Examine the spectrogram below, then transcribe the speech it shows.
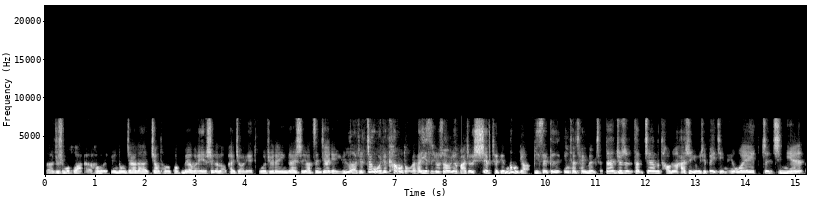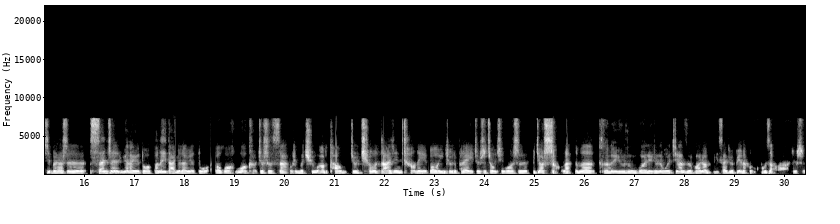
啊，这什么话？然后运动家的教头 Bob Melvin 也是个老派教练，我我觉得应该是要增加一点娱乐，就这个我就看不懂了。他意思就是说要把这个 shift 给弄掉，比赛更 entertainment。当然就是他这样的讨论还是有一些背景的，因为这几年基本上是三振越来越多，本垒打越来越多，包括 walk 就是三什么 true outcome，就球打进场内 ball into the play，就是这种情况是比较少了。那么可能有一种观点就认为这样子的话让比赛就变得很枯燥啊，就是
